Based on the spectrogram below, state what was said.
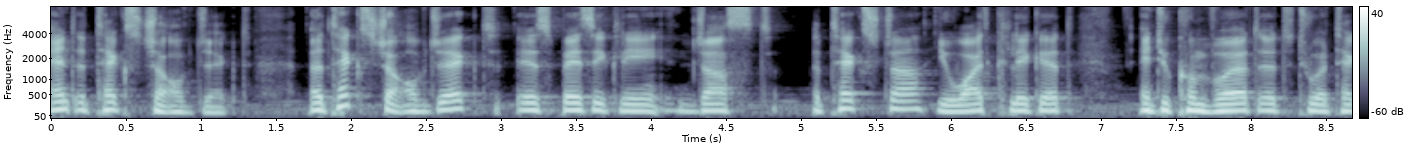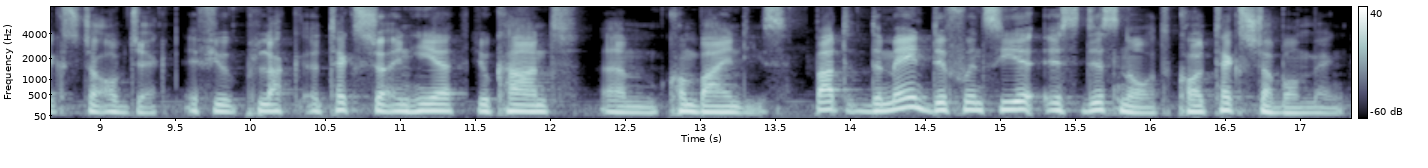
and a texture object. A texture object is basically just a texture, you right click it and you convert it to a texture object. If you plug a texture in here, you can't um, combine these. But the main difference here is this node called texture bombing.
